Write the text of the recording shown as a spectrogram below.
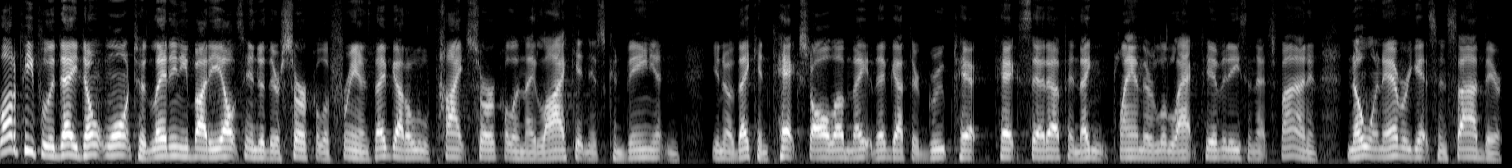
A lot of people today don't want to let anybody else into their circle of friends. They've got a little tight circle and they like it and it's convenient and, you know, they can text all of them. They, they've got their group te- text set up and they can plan their little activities and that's fine and no one ever gets inside there.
